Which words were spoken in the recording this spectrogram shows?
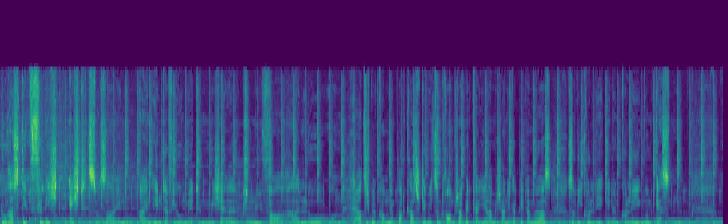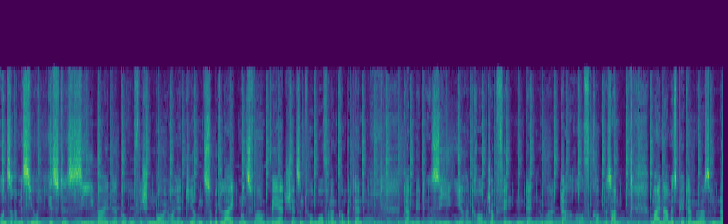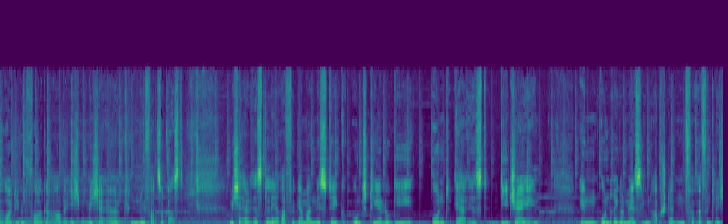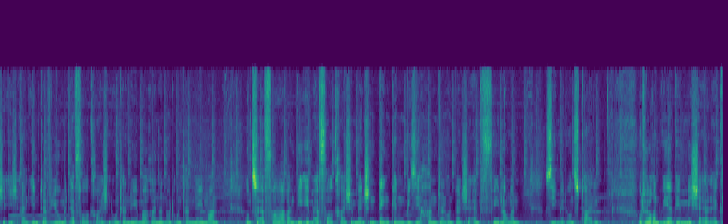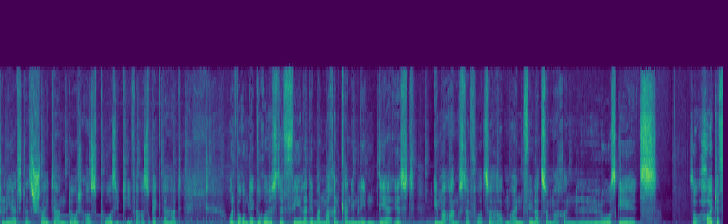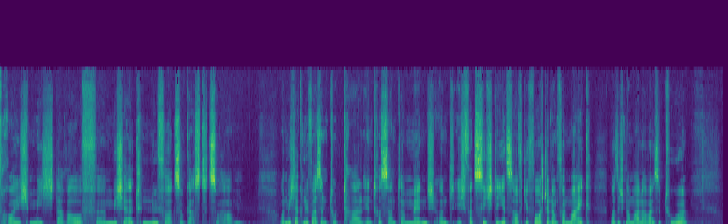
Du hast die Pflicht, echt zu sein. Ein Interview mit Michael Knüfer. Hallo und herzlich willkommen im Podcast Stimmig zum Traumjob mit Karrieremechaniker Peter Mörs sowie Kolleginnen, Kollegen und Gästen. Unsere Mission ist es, Sie bei der beruflichen Neuorientierung zu begleiten, und zwar wertschätzend, humorvoll und kompetent, damit Sie Ihren Traumjob finden, denn nur darauf kommt es an. Mein Name ist Peter Mörs und in der heutigen Folge habe ich Michael Knüfer zu Gast. Michael ist Lehrer für Germanistik und Theologie und er ist DJ. In unregelmäßigen Abständen veröffentliche ich ein Interview mit erfolgreichen Unternehmerinnen und Unternehmern, um zu erfahren, wie eben erfolgreiche Menschen denken, wie sie handeln und welche Empfehlungen sie mit uns teilen. Und hören wir, wie Michael erklärt, dass Scheitern durchaus positive Aspekte hat und warum der größte Fehler, den man machen kann im Leben, der ist, immer Angst davor zu haben, einen Fehler zu machen. Los geht's. So, heute freue ich mich darauf, äh, Michael Knüfer zu Gast zu haben. Und Michael Knüfer ist ein total interessanter Mensch und ich verzichte jetzt auf die Vorstellung von Mike, was ich normalerweise tue,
